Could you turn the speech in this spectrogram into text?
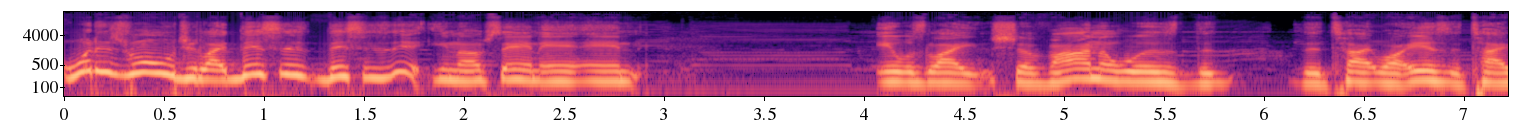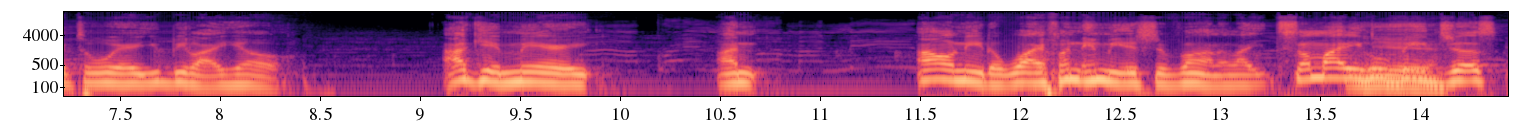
what is wrong with you? Like this is this is it. You know what i'm saying? And, and it was like Shavana was the the type or is the type to where you'd be like yo i get married. I i don't need a wife. I need me a Shavana. Like somebody who be just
